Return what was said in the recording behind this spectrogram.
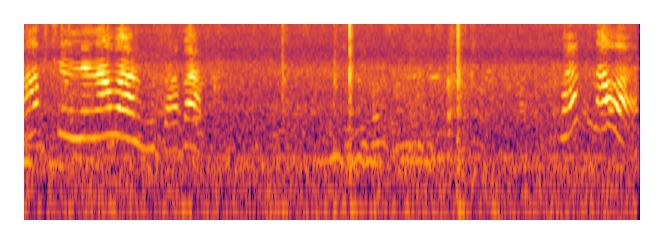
Bak şimdi ne var burada bak. Bak ne var.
